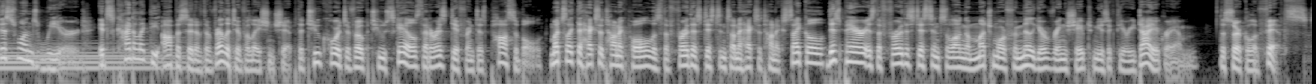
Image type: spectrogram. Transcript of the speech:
this one's weird. It's kind of like the opposite of the relative relationship. The two chords evoke two scales that are as different as possible. Much like the hexatonic pole was the furthest distance on a hexatonic cycle, this pair is the furthest distance along a much more familiar ring-shaped music theory diagram the circle of fifths.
